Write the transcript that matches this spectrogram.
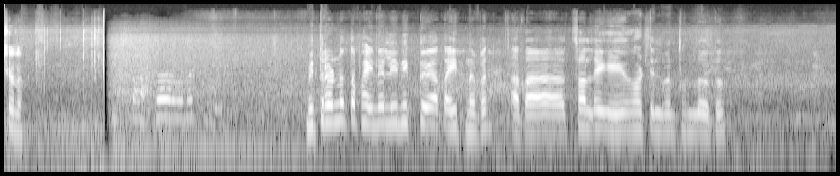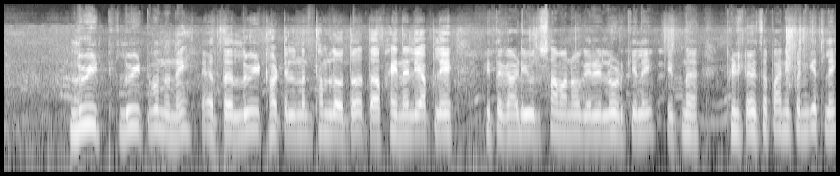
चलो. मित्रांनो तर फायनली निघतोय आता इथनं पण. आता चाललंय हॉटेलमध्ये थांबलो होतो लुईट लुईट म्हणून आहे. आता लुईट हॉटेलमध्ये थांबलो होतो. तर फायनली आपले इथं गाडीवर सामान वगैरे लोड केले इथनं फिल्टरचं पाणी पण घेतलंय.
